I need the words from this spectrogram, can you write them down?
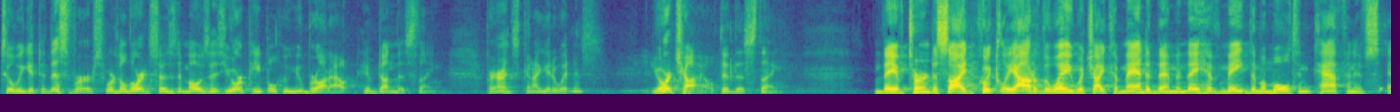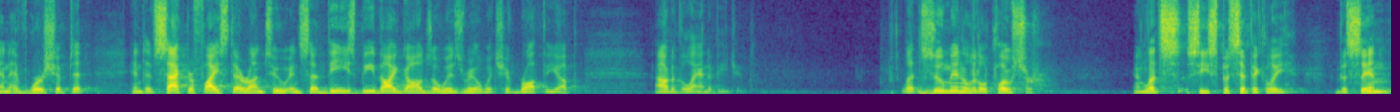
Till we get to this verse where the Lord says to Moses, Your people who you brought out have done this thing. Parents, can I get a witness? Your child did this thing. They have turned aside quickly out of the way which I commanded them, and they have made them a molten calf and have, and have worshipped it and have sacrificed thereunto, and said, These be thy gods, O Israel, which have brought thee up out of the land of Egypt. Let's zoom in a little closer and let's see specifically the sin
